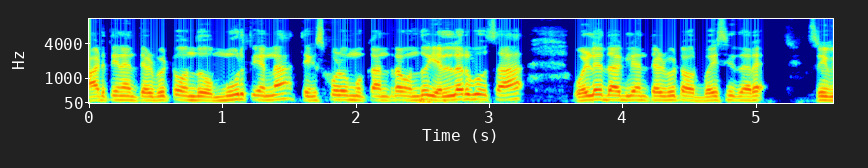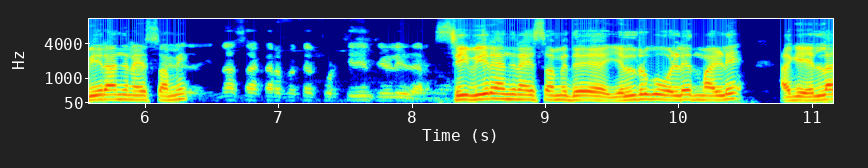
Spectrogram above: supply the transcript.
ಮಾಡ್ತೀನಿ ಅಂತ ಹೇಳ್ಬಿಟ್ಟು ಒಂದು ಮೂರ್ತಿಯನ್ನ ತೆಗೆಸ್ಕೊಳ್ಳೋ ಮುಖಾಂತರ ಒಂದು ಎಲ್ಲರಿಗೂ ಸಹ ಒಳ್ಳೇದಾಗ್ಲಿ ಅಂತ ಹೇಳ್ಬಿಟ್ಟು ಅವ್ರು ಬಯಸಿದ್ದಾರೆ. ಶ್ರೀ ವೀರಾಂಜನೇಯ ಸ್ವಾಮಿ. ಶ್ರೀ ವೀರಾಂಜನೇಯ ಸ್ವಾಮಿ ದೇ ಎಲ್ರಿಗೂ ಒಳ್ಳೇದ್ ಮಾಡ್ಲಿ. ಹಾಗೆ ಎಲ್ಲಾ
